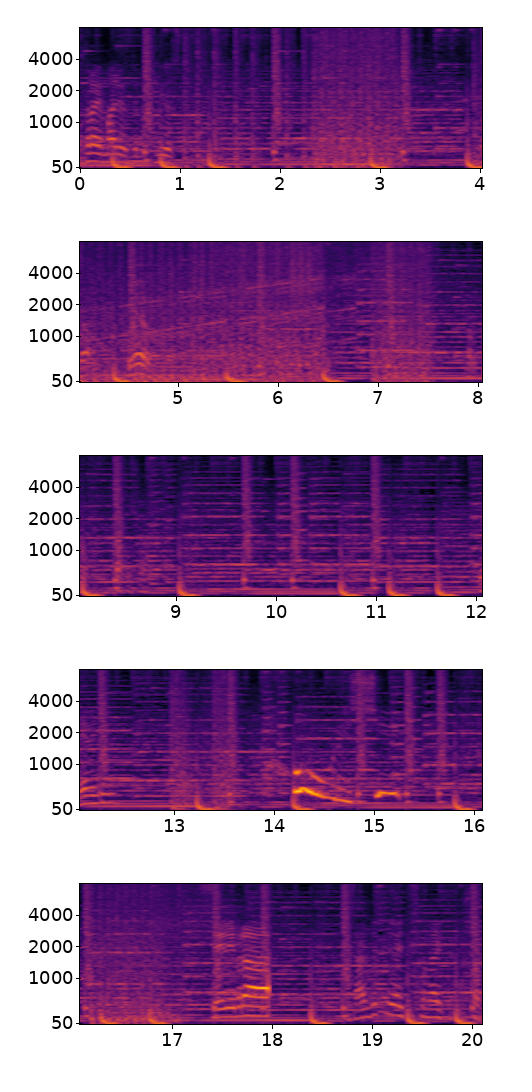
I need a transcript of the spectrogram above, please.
поздравим Марио тебя с Лесом. Да, успею. Впереди. Holy shit! Серебра! Sen de bir etkisini ayıp tutmuşlar.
